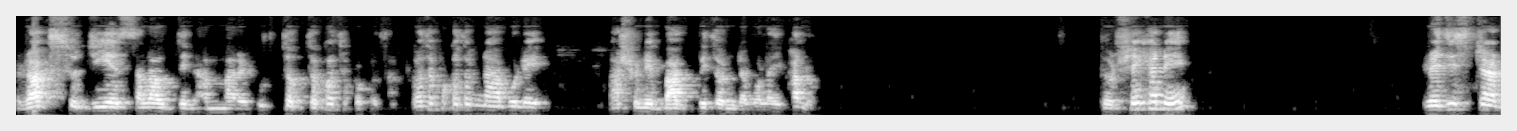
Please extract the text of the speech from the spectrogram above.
রাকসু সালাউদ্দিন আম্মারের উত্তপ্ত কথোপকথন। কথোপকথন না বলে আসলে বিতণ্ডা বলাই ভালো। তো সেখানে রেজিস্ট্রার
